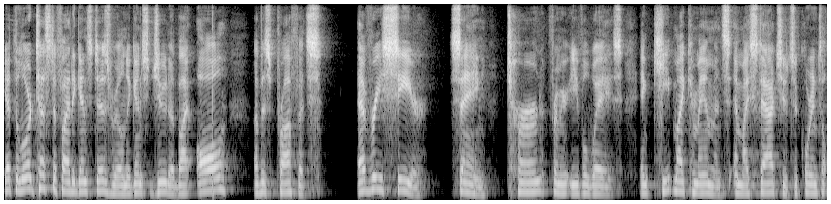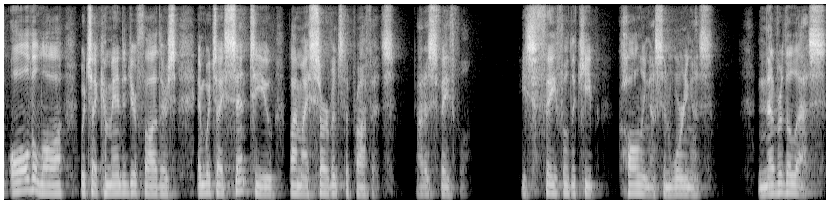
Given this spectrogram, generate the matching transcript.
Yet the Lord testified against Israel and against Judah by all of his prophets, every seer, saying, Turn from your evil ways and keep my commandments and my statutes according to all the law which I commanded your fathers and which I sent to you by my servants, the prophets. God is faithful. He's faithful to keep calling us and warning us. Nevertheless,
